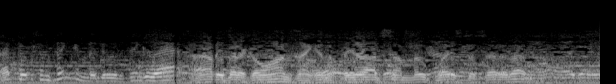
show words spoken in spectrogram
That took some thinking to do to think of that. Well, he better go on thinking to figure out some new place to set it up. I don't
